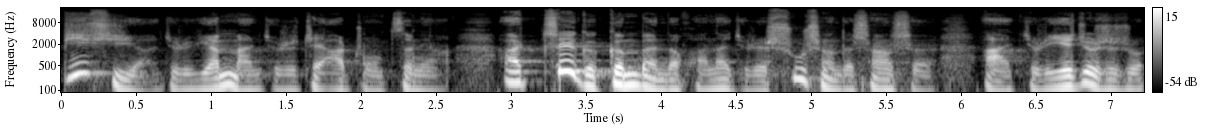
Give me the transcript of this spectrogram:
必须啊，就是圆满，就是这二种资粮。而这个根本的话，那就是书生的上师啊，就是也就是说。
